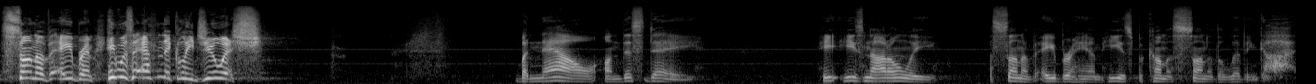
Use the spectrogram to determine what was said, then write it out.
son of Abraham. He was ethnically Jewish. But now, on this day, he, he's not only a son of Abraham, he has become a son of the living God.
